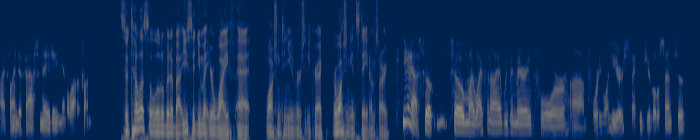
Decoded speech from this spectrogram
I find it fascinating and a lot of fun. So tell us a little bit about. You said you met your wife at Washington University, correct? Or Washington State? I'm sorry. Yeah, so so my wife and I we've been married for um, 41 years. That gives you a little sense of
